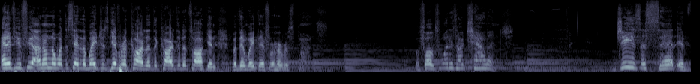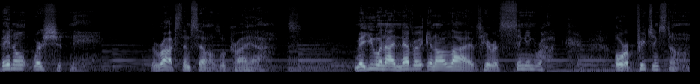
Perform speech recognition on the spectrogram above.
And if you feel, I don't know what to say to the waitress, give her a card. Let the card do the talking, but then wait there for her response. But, folks, what is our challenge? Jesus said, if they don't worship me, the rocks themselves will cry out. May you and I never in our lives hear a singing rock or a preaching stone,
